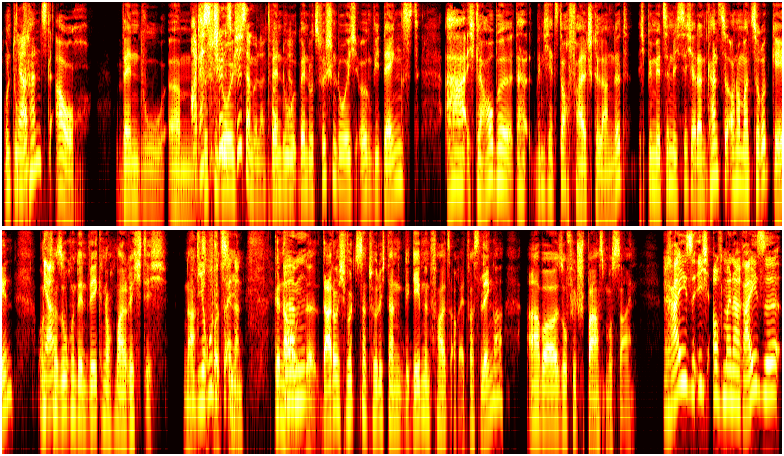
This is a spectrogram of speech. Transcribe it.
Und du kannst auch wenn du ähm, oh, zwischendurch, Toll, wenn du wenn du zwischendurch irgendwie denkst, ah, ich glaube, da bin ich jetzt doch falsch gelandet. Ich bin mir ziemlich sicher, dann kannst du auch nochmal zurückgehen und ja. versuchen, den Weg nochmal richtig die Route zu ändern. Genau. Ähm, äh, dadurch wird es natürlich dann gegebenenfalls auch etwas länger, aber so viel Spaß muss sein. Reise ich auf meiner Reise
